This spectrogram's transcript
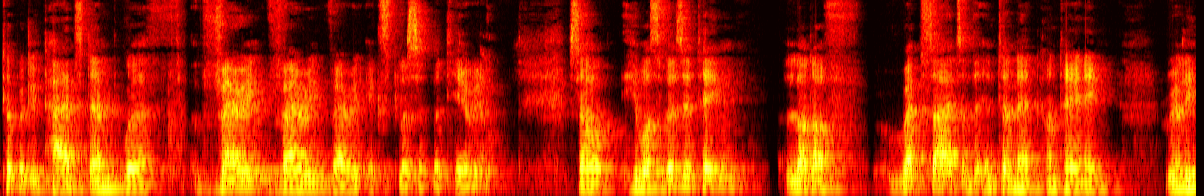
typical timestamp with very, very, very explicit material. So he was visiting a lot of websites on the internet containing really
